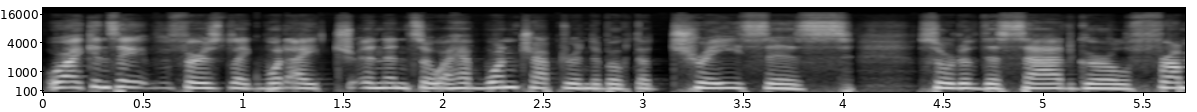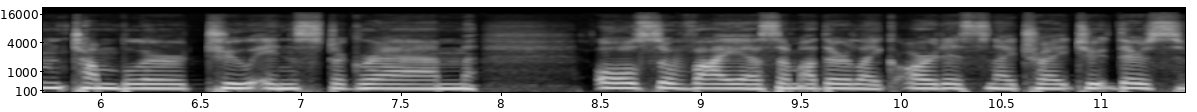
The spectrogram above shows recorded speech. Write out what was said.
or I can say first like what I tr- and then so I have one chapter in the book that traces sort of the sad girl from Tumblr to Instagram also via some other like artists and I try to there's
